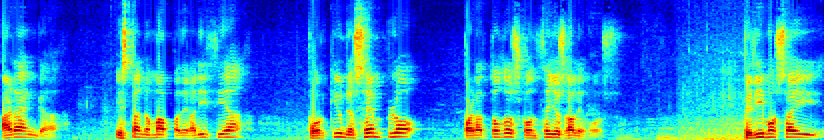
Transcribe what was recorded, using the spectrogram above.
Aranga está no mapa de Galicia porque un exemplo para todos os concellos galegos. Pedimos aí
